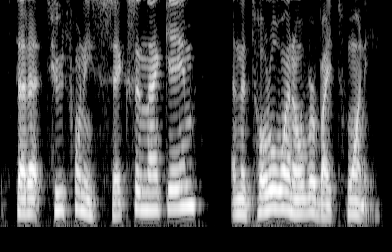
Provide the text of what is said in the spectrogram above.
set at 226 in that game, and the total went over by 20.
